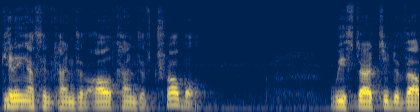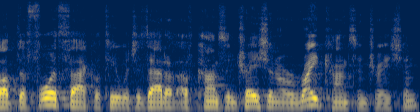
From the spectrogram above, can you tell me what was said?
getting us in kinds of all kinds of trouble. We start to develop the fourth faculty, which is that of, of concentration or right concentration.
